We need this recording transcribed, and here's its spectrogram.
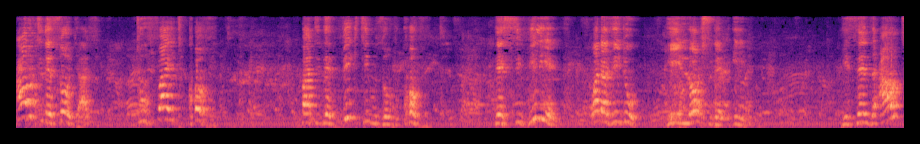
out the soldiers to fight COVID. But the victims of COVID, the civilians, what does he do? He locks them in. He sends out,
